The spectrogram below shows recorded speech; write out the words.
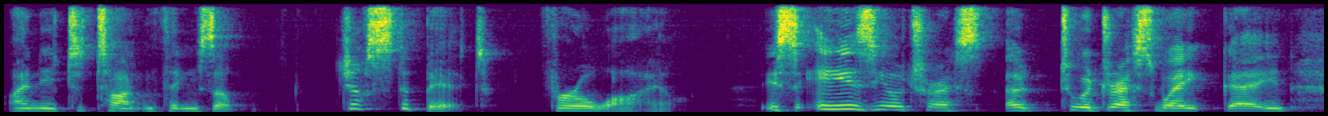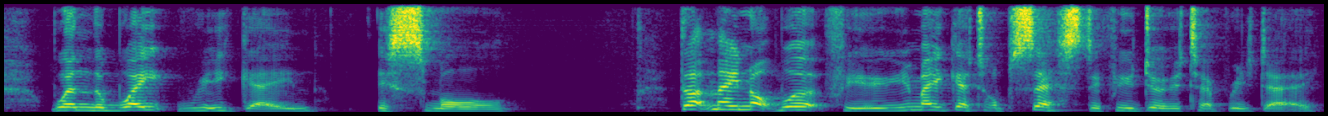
I need to tighten things up just a bit for a while. It's easier to address, uh, weight gain when the weight regain is small. That may not work for you. You may get obsessed if you do it every day.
